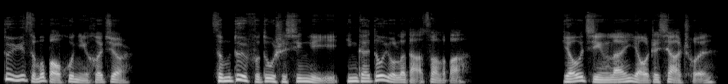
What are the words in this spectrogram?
对于怎么保护你和俊儿，怎么对付杜氏，心里应该都有了打算了吧？姚锦兰咬着下唇，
